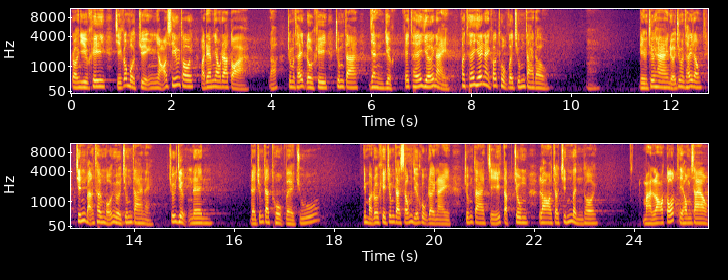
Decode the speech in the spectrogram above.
Rồi nhiều khi chỉ có một chuyện nhỏ xíu thôi mà đem nhau ra tòa. Đó, chúng ta thấy đôi khi chúng ta giành giật cái thế giới này. Mà thế giới này có thuộc về chúng ta đâu. Điều thứ hai nữa chúng ta thấy không? Chính bản thân mỗi người chúng ta này, chúa dựng nên để chúng ta thuộc về chúa. Nhưng mà đôi khi chúng ta sống giữa cuộc đời này, chúng ta chỉ tập trung lo cho chính mình thôi. Mà lo tốt thì không sao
